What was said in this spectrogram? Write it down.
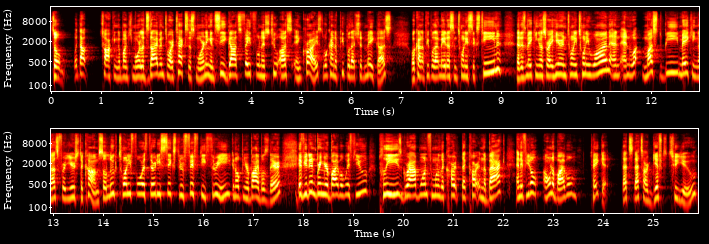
So, without talking a bunch more, let's dive into our text this morning and see God's faithfulness to us in Christ, what kind of people that should make us, what kind of people that made us in 2016, that is making us right here in 2021, and, and what must be making us for years to come. So, Luke 24, 36 through 53, you can open your Bibles there. If you didn't bring your Bible with you, please grab one from one of the cart, that cart in the back. And if you don't own a Bible, take it. That's, that's our gift to you.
